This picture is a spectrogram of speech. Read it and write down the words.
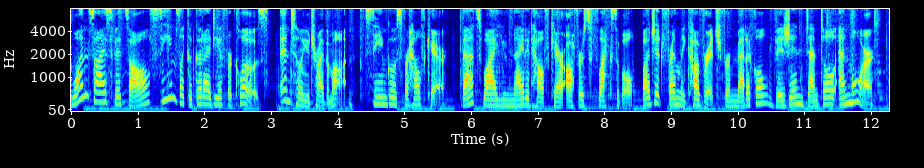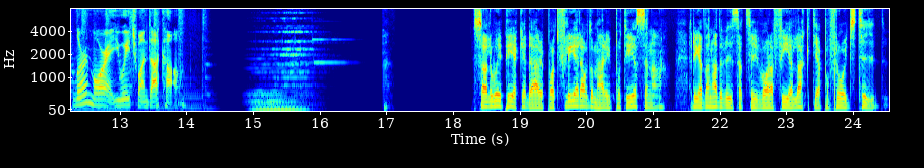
One size fits all seems like a good idea for clothes until you try them on. Same goes for healthcare. That's why United Healthcare offers flexible, budget friendly coverage for medical, vision, dental, and more. Learn more at uh1.com. Sulloway pekar där på att flera av de här hypoteserna redan hade visat sig vara felaktiga på Freuds tid,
